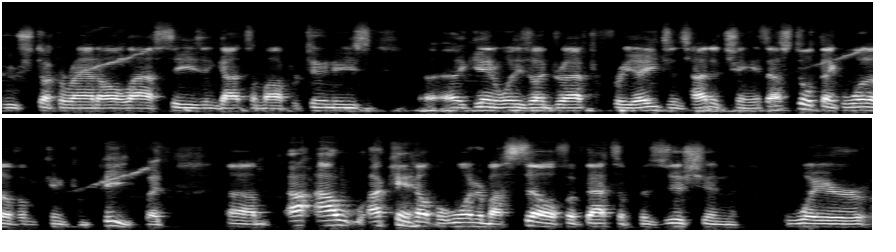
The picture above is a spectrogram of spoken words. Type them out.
who stuck around all last season, got some opportunities. Uh, again, one of these undrafted free agents had a chance. I still think one of them can compete, but um, I, I, I can't help but wonder myself if that's a position where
